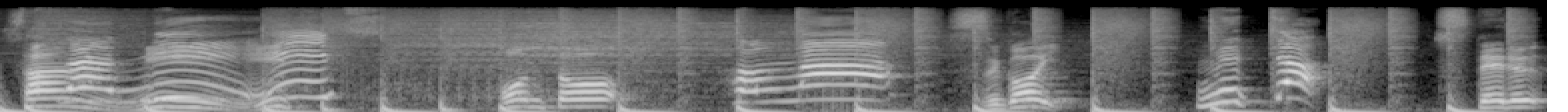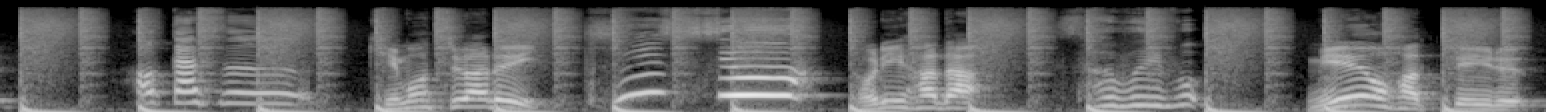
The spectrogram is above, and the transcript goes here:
321 321本当。ほんすごい。まめっちゃ。捨てるほかす気持ち悪い。きっし鳥肌。ょサブイボ見栄を張っている。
